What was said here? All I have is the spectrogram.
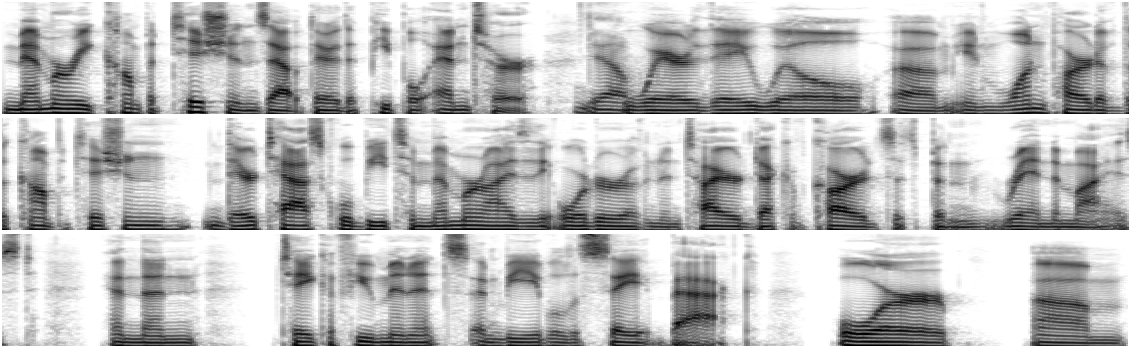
memory competitions out there that people enter Yeah, where they will um, in one part of the competition their task will be to memorize the order of an entire deck of cards that's been randomized and then take a few minutes and be able to say it back or um,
